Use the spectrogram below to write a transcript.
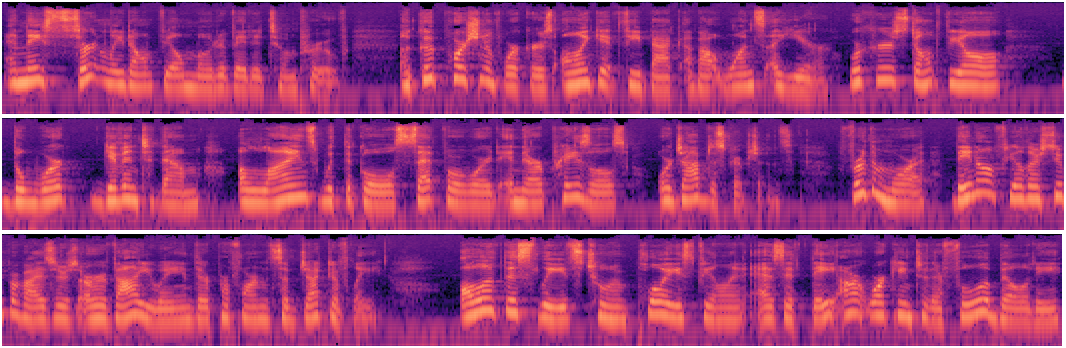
and they certainly don't feel motivated to improve. A good portion of workers only get feedback about once a year. Workers don't feel the work given to them aligns with the goals set forward in their appraisals or job descriptions. Furthermore, they don't feel their supervisors are evaluating their performance objectively. All of this leads to employees feeling as if they aren't working to their full ability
